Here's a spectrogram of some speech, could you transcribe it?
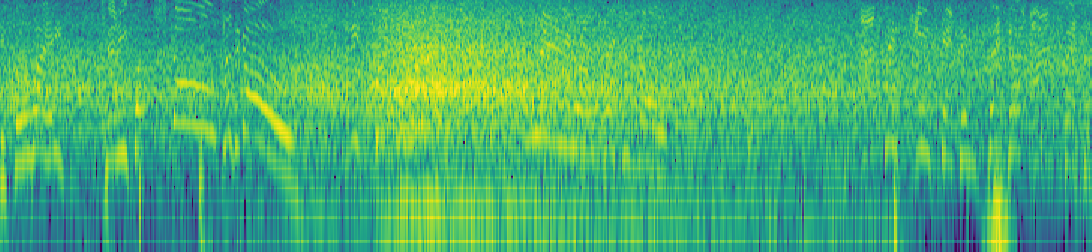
He's got away. Can he. Scholes has a goal! And he's trying to run it! Really well taken goal. And this is getting better and better.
